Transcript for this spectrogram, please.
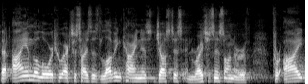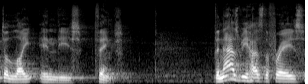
That I am the Lord who exercises loving kindness, justice, and righteousness on earth, for I delight in these things. The NASB has the phrase,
